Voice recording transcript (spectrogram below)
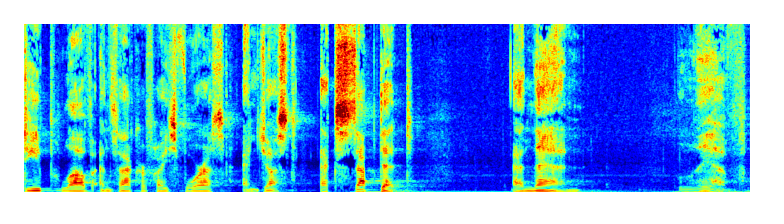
deep love and sacrifice for us and just accept it. And then live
